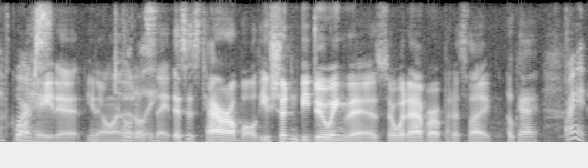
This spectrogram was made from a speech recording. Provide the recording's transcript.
Of will hate it you know and Totally. it'll say this is terrible you shouldn't be doing this or whatever but it's like okay Right.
